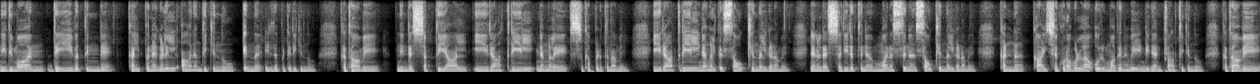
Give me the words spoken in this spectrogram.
നീതിമാൻ ദൈവത്തിന്റെ കൽപ്പനകളിൽ ആനന്ദിക്കുന്നു എന്ന് എഴുതപ്പെട്ടിരിക്കുന്നു. കഥാവെ നിന്റെ ശക്തിയാൽ ഈ രാത്രിയിൽ ഞങ്ങളെ സുഖപ്പെടുത്തണമേ. ഈ രാത്രിയിൽ ഞങ്ങൾക്ക് സൗഖ്യം നൽകണമേ. ഞങ്ങളുടെ ശരീരത്തിന് മനസ്സിന് സൗഖ്യം നൽകണമേ. കണ്ണ് കാഴ്ച കുറവുള്ള ഒരു മകന് വേണ്ടി ഞാൻ പ്രാർത്ഥിക്കുന്നു. കഥാവേ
